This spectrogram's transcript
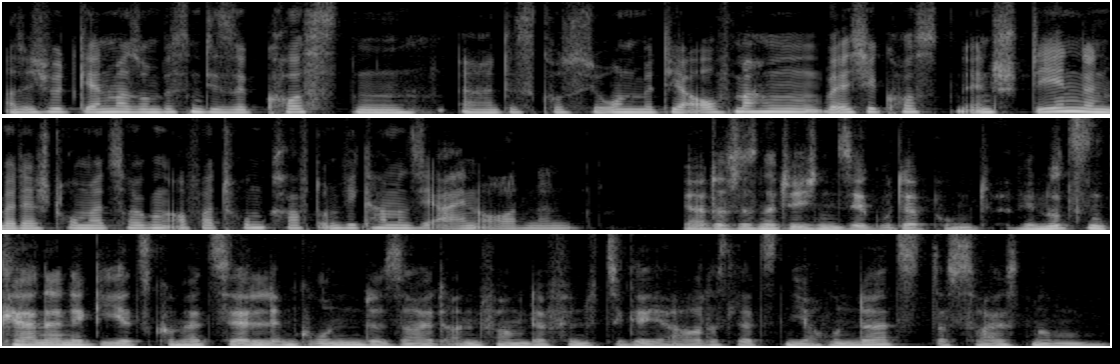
Also ich würde gerne mal so ein bisschen diese Kostendiskussion mit dir aufmachen. Welche Kosten entstehen denn bei der Stromerzeugung auf Atomkraft und wie kann man sie einordnen? Ja, das ist natürlich ein sehr guter Punkt. Wir nutzen Kernenergie jetzt kommerziell im Grunde seit Anfang der 50er Jahre des letzten Jahrhunderts. Das heißt, man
